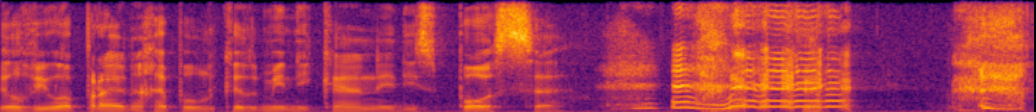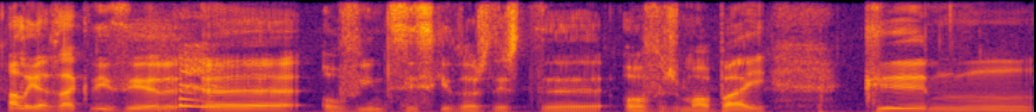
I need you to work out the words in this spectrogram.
Ele viu a praia na República Dominicana e disse poça. Aliás, há que dizer, eh, ouvintes e seguidores deste Oves Mobay, que hum,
